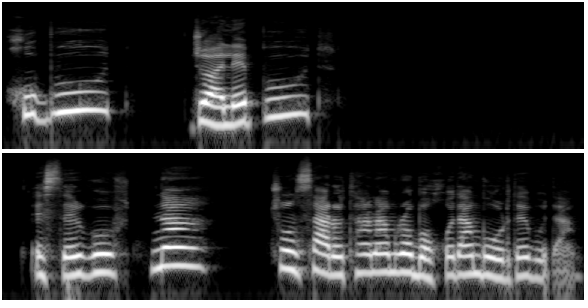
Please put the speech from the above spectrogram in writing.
خوب بود؟ جالب بود؟ استر گفت نه چون سر و تنم را با خودم برده بودم.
